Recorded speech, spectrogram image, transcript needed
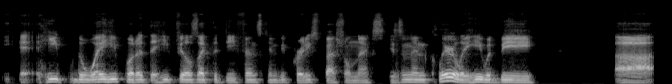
he, the way he put it, that he feels like the defense can be pretty special next season. And clearly he would be uh,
